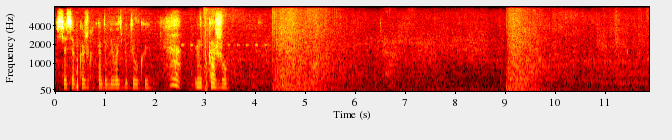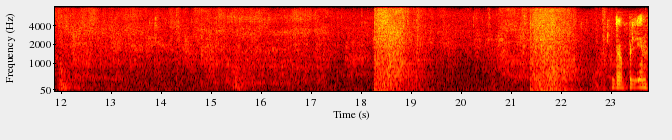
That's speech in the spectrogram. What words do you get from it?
Сейчас я покажу, как надо убивать бутылкой. Не покажу. Да, блин.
